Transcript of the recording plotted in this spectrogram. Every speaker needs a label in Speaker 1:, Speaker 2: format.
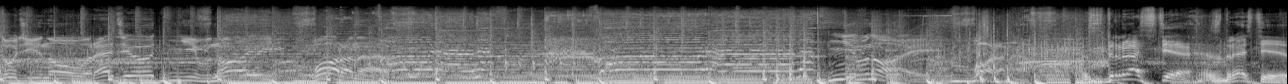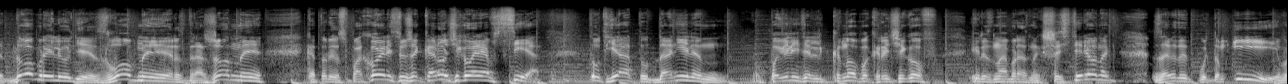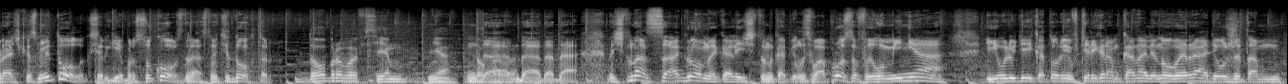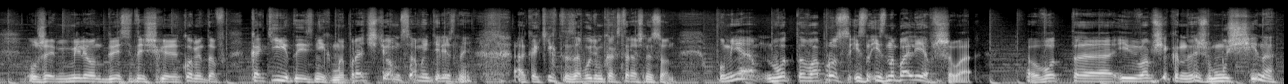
Speaker 1: студии нового радио «Дневной Воронов». Дневной Воронов.
Speaker 2: Здрасте! Здрасте! Добрые люди, злобные, раздраженные, которые успокоились уже, короче говоря, все. Тут я, тут Данилин, повелитель кнопок, рычагов и разнообразных шестеренок, заведует пультом. И врач-косметолог Сергей Барсуков. Здравствуйте, доктор.
Speaker 3: Доброго всем дня.
Speaker 2: Да,
Speaker 3: Доброго.
Speaker 2: да, да, да. Значит, у нас огромное количество накопилось вопросов, и у меня, и у людей, которые в телеграм-канале «Новое радио», уже там, уже миллион двести тысяч комментов, какие-то из них мы прочтем, самые интересные, а каких-то забудем, как страшный сон. У меня вот вопрос из, из наболевшего. Вот, э, и вообще, знаешь, мужчина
